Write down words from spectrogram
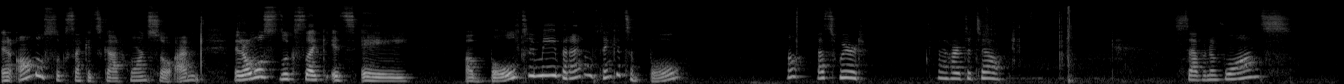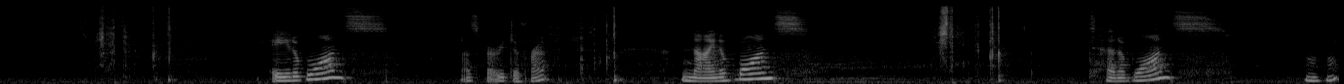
it almost looks like it's got horns, so I'm. It almost looks like it's a a bull to me, but I don't think it's a bull. Oh, that's weird. Kind of hard to tell. Seven of Wands. Eight of Wands. That's very different. Nine of Wands. Ten of Wands. Mm -hmm.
